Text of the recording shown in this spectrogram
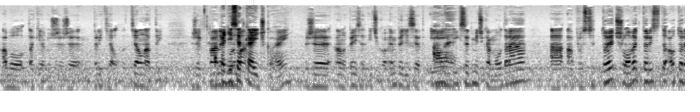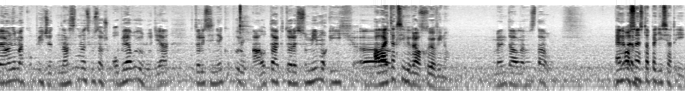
a bol taký akože že pritel, telnatý. Že A pán je 50 gurmán, ičko, hej? že áno, 50 ičko, M50i, Ale- X7 modrá a, a proste to je človek, ktorý si to auto reálne má kúpiť, že na Slovensku sa už objavujú ľudia, ktorí si nekupujú auta, ktoré sú mimo ich uh, Ale aj tak si vybral chujovinu. mentálneho stavu. Neviem. M850i.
